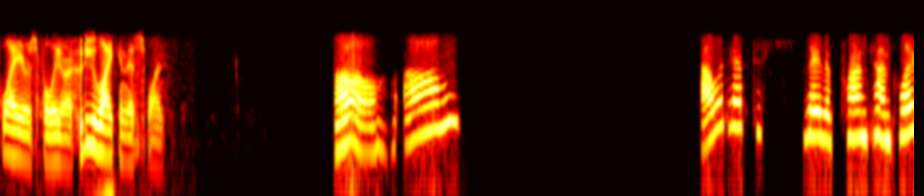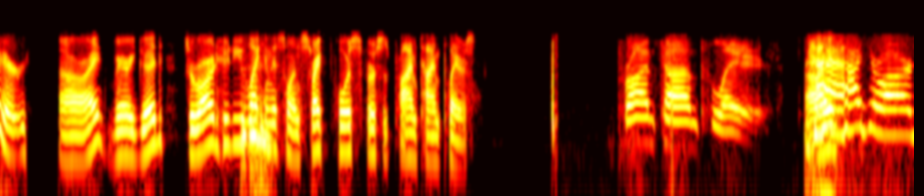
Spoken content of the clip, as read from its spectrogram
Players, believe it or not. Who do you like in this one? Oh, um, I would have to say the primetime players. All right, very good. Gerard, who do you like in this one? Strike Force versus primetime Players. Primetime players. All right. Hi, Gerard.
